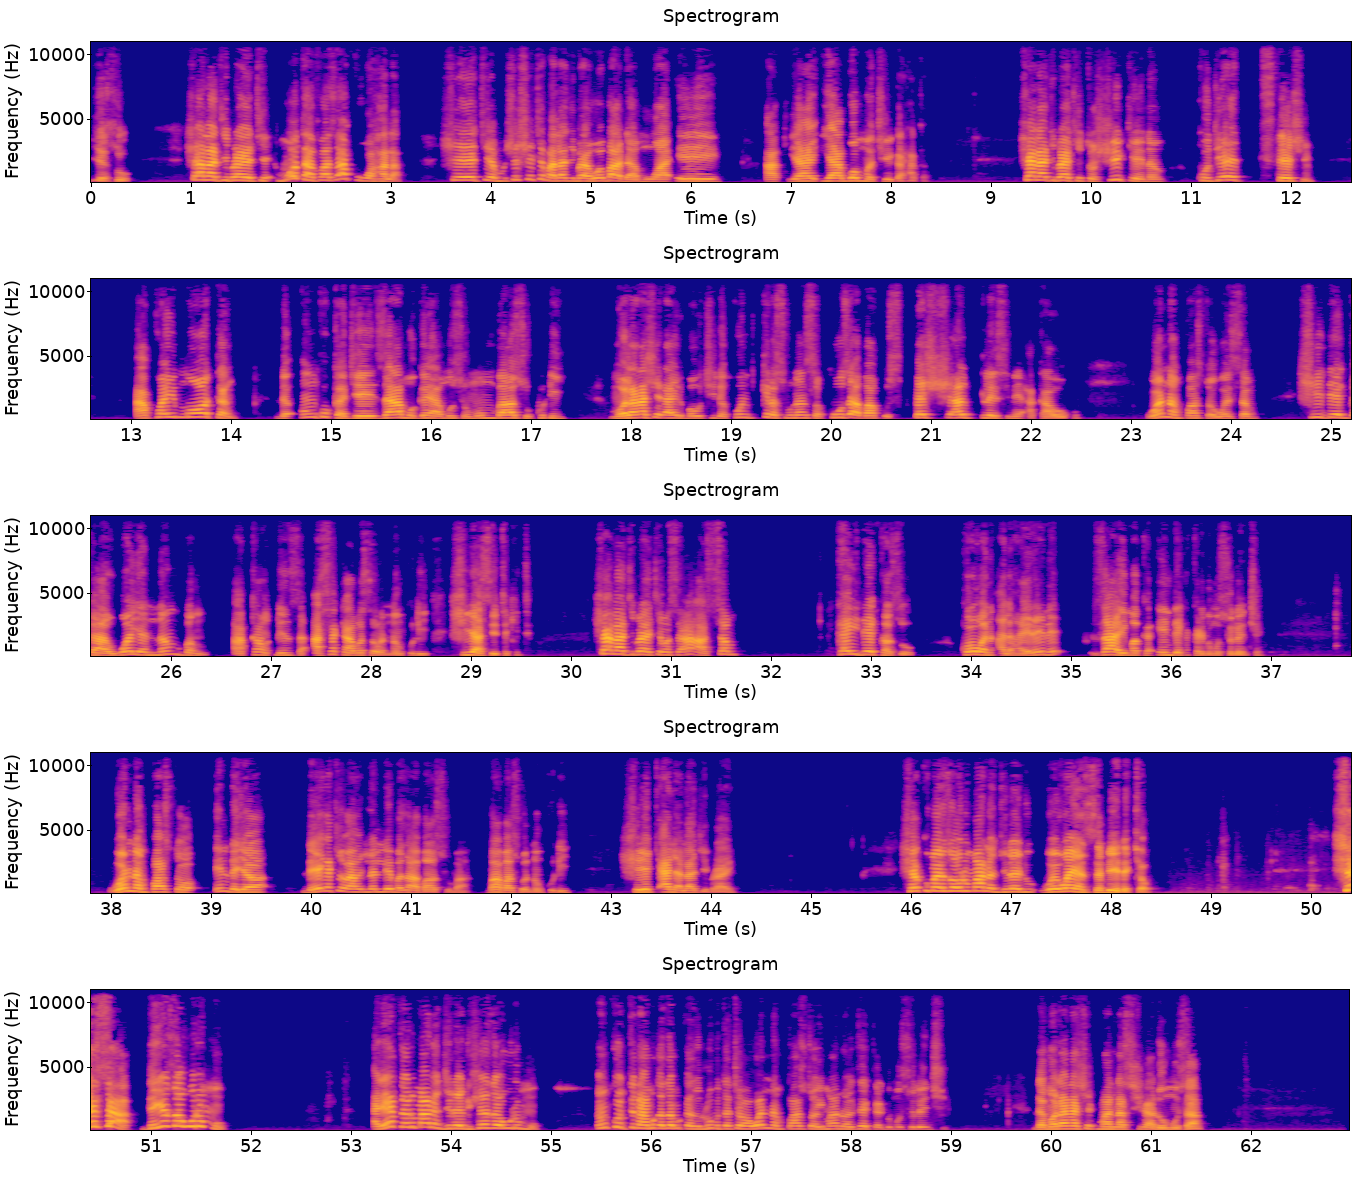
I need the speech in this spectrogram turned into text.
ya zo. Shi Alhaji Ibrahim ya ce mota fa za ku wahala. She ce she ce ma Alhaji Ibrahim wai ba damuwa eh ya ya gwammace ga haka. Shi Alhaji Ibrahim ce to shikenan ku je station. Akwai motan da in kuka je za mu gaya musu mun ba su kuɗi. Maulana Shehu Bauchi da kun kira sunansa ku za ba ku special place ne a kawo ku. Wannan pastor wai sam shi dai ga wayan namban account ɗinsa a saka masa wannan kuɗi shi ya sai ticket. Sha Alhaji Ibrahim ce masa a'a sam kai dai ka zo. Kowane alhairai ne za a yi maka in dai ka karɓi musulunci. Wannan pastor inda ya da ya ga cewa lalle ba za a ba su ba ba ba su wannan kuɗi she ya ƙyale Alhaji Ibrahim. She kuma ya zo wurin Malam Junaidu wai wayansa bai da kyau. She sa da ya zo wurin mu a da ya taru Malam Junaidu she zo wurin mu in kun tuna muka zo muka rubuta cewa wannan pastor Emmanuel zai karɓi musulunci da Maulana Sheikh Man Nasir Sheikh Ado Musa.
